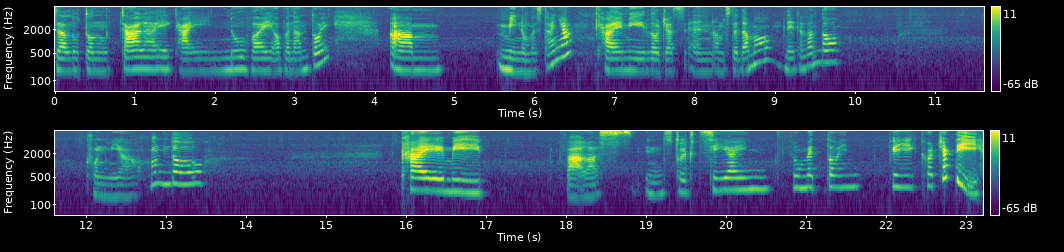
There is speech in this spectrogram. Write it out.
saluton carae cae novae abonantoi. Um, mi nomas Tanja, cae mi lojas en Amsterdamo, Nederlando, kun mia hundo, cae mi faras instrucciain filmetoin pri croceti.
